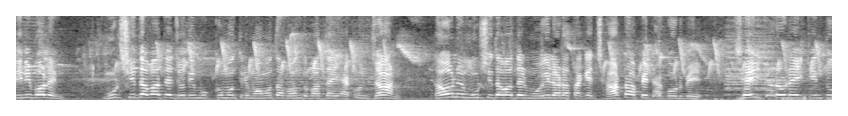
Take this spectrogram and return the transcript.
তিনি বলেন মুর্শিদাবাদে যদি মুখ্যমন্ত্রী মমতা বন্দ্যোপাধ্যায় এখন যান, তাহলে মুর্শিদাবাদের মহিলারা তাকে ঝাঁটা পেটা করবে। সেই কারণেই কিন্তু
